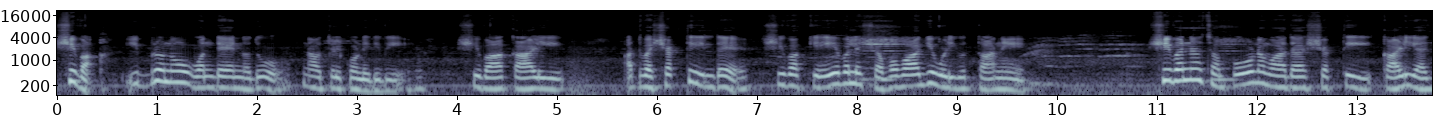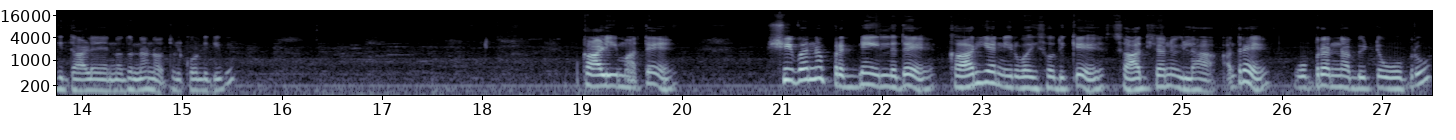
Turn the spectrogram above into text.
ಶಿವ ಇಬ್ಬರೂ ಒಂದೇ ಅನ್ನೋದು ನಾವು ತಿಳ್ಕೊಂಡಿದ್ದೀವಿ ಶಿವ, ಕಾಳಿ ಅಥವಾ ಶಕ್ತಿ ಇಲ್ಲದೆ ಶಿವ ಕೇವಲ ಶವವಾಗಿ ಉಳಿಯುತ್ತಾನೆ. ಶಿವನ ಸಂಪೂರ್ಣವಾದ ಶಕ್ತಿ ಕಾಳಿಯಾಗಿದ್ದಾಳೆ ಅನ್ನೋದನ್ನು ನಾವು ತಿಳ್ಕೊಂಡಿದ್ದೀವಿ ಕಾಳಿ ಮಾತೆ ಶಿವನ ಪ್ರಜ್ಞೆ ಇಲ್ಲದೆ ಕಾರ್ಯನಿರ್ವಹಿಸೋದಕ್ಕೆ ಸಾಧ್ಯವೂ ಇಲ್ಲ. ಅಂದರೆ ಒಬ್ಬರನ್ನು ಬಿಟ್ಟು ಒಬ್ಬರು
